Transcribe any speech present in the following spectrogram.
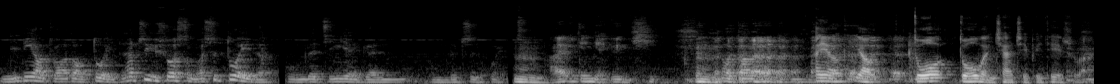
你一定要抓到对的。那至于说什么是对的，我们的经验跟我们的智慧，嗯，还有一点点运气，哦，当然，还有要多多问 ChatGPT 是吧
